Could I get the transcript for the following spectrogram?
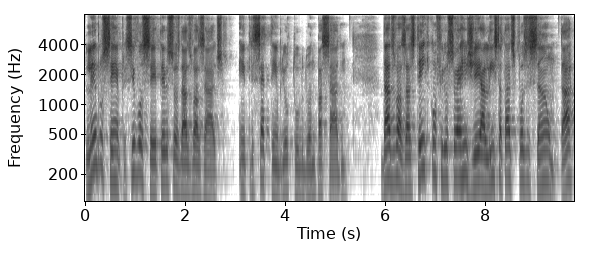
Lembro sempre, se você teve seus dados vazados entre setembro e outubro do ano passado, dados vazados, tem que conferir o seu RG, a lista está à disposição, tá?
